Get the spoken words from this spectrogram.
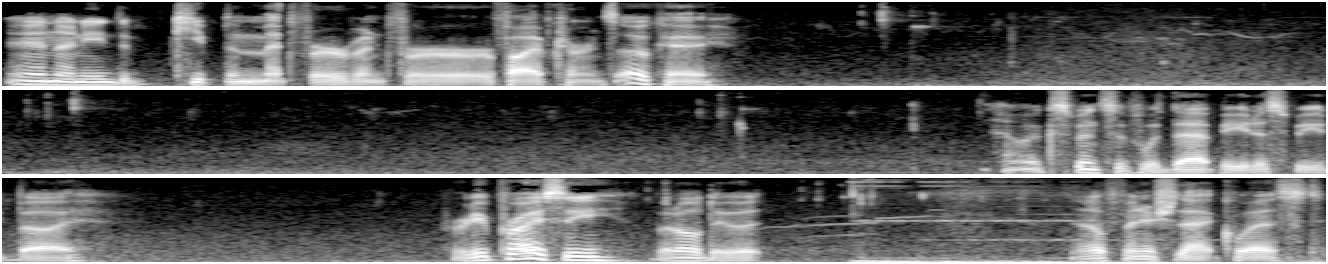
And I need to keep them at fervent for five turns. Okay. How expensive would that be to speed by? Pretty pricey, but I'll do it. I'll finish that quest.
